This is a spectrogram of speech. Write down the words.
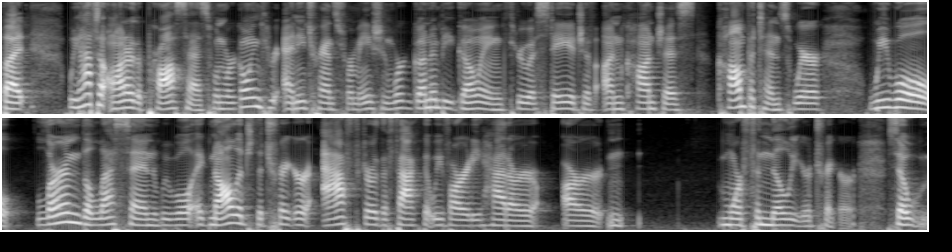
But we have to honor the process. When we're going through any transformation, we're going to be going through a stage of unconscious competence where we will learn the lesson, we will acknowledge the trigger after the fact that we've already had our our more familiar trigger. So,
